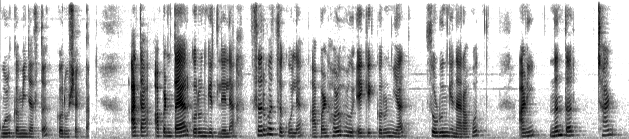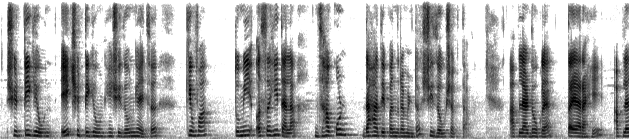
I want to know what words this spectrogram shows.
गूळ कमी जास्त करू शकता. आता आपण तयार करून घेतलेल्या सर्व चकोल्या आपण हळूहळू एक एक करून यात सोडून घेणार आहोत. आणि नंतर छान शिट्टी घेऊन एक शिट्टी घेऊन हे शिजवून घ्यायचं किंवा तुम्ही असंही त्याला झाकून दहा ते पंधरा मिनटं शिजवू शकता. आपल्या ढोकळ्या तयार आहे. आपल्या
